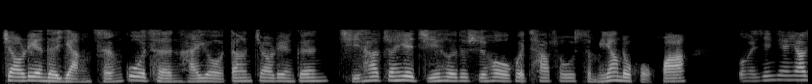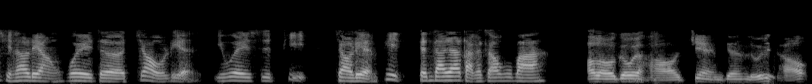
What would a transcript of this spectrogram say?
教练的养成过程，还有当教练跟其他专业结合的时候，会擦出什么样的火花。我们今天邀请到两位的教练，一位是 P 教练，Pete 跟大家打个招呼吧。Hello，各位好，Jane 跟 Louis 好。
